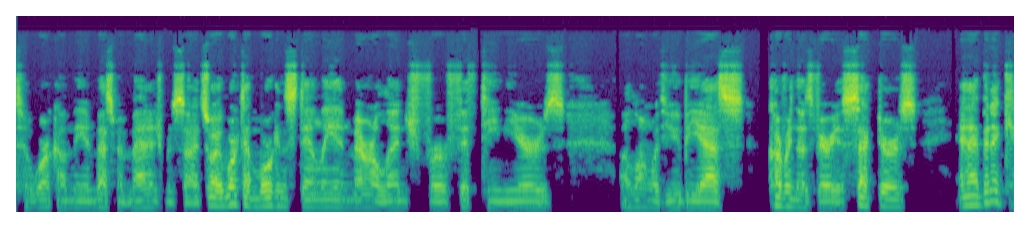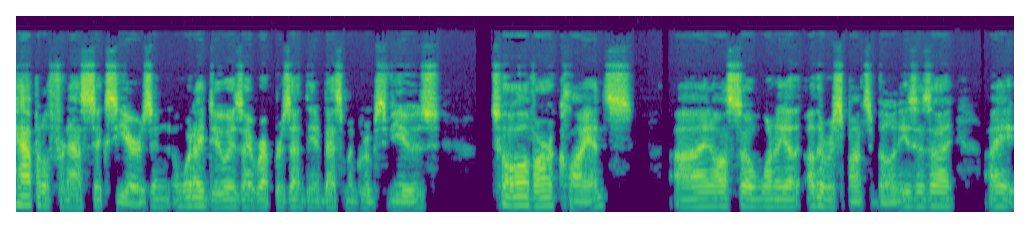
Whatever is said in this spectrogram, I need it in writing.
to work on the investment management side. So I worked at Morgan Stanley and Merrill Lynch for 15 years, along with UBS, covering those various sectors. And I've been at Capital for now six years. And what I do is I represent the investment group's views to all of our clients. Uh, and also, one of the other responsibilities is I, I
